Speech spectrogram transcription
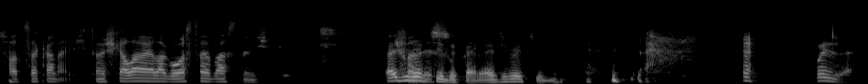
só de sacanagem. Então acho que ela, ela gosta bastante. É divertido, cara, é divertido. Pois é.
